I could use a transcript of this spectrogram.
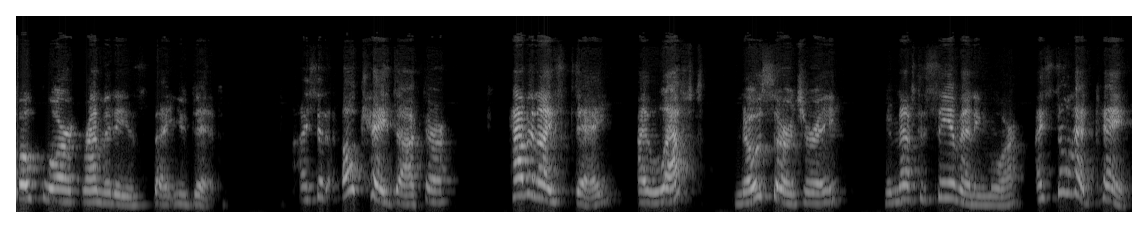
folkloric remedies that you did. I said, okay, doctor, have a nice day. I left, no surgery, didn't have to see him anymore. I still had pain.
